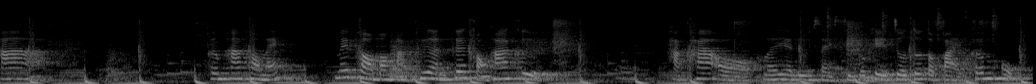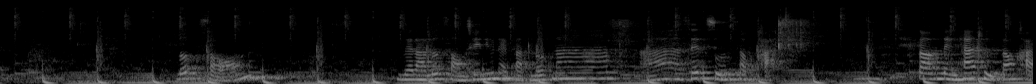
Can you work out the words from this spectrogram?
5เพิ่ม5พอไหม ไม่พอมองหาเพื่อนเพื่อนของ5คือหัก5ออกแล้วอย่าลืมใส่10โอเค โจทย์ตัวต่อไปเพิ่ม6ลด2 เวลาลด2ใช้นิ้วไหนปัดลดนะอ่าเซตศูนย์สอบค่ะ ตอบ1 5ถูกต้องค่ะ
